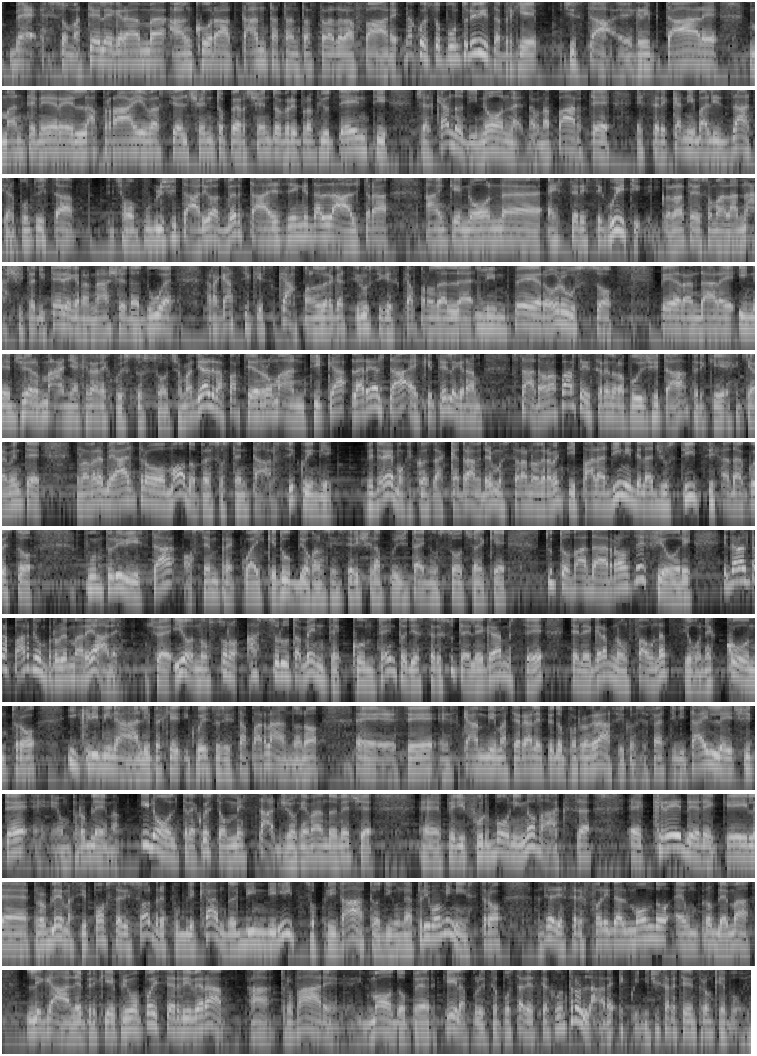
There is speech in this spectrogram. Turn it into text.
beh, insomma, Telegram ha ancora tanta tanta strada da fare. Da questo punto di vista perché ci sta eh, criptare, mantenere la privacy al 100% per i propri utenti, cercando di non da una parte essere cannibalizzati dal punto di vista diciamo pubblicitario, advertising, dall'altra anche non eh, essere seguiti. Vi ricordate insomma la nascita di Telegram nasce da due ragazzi che scappano, due ragazzi russi che scappano dall'impero russo per andare in Germania a creare questo social. Ma al di là della parte romantica, la realtà è che Telegram sta da una parte inserendo la pubblicità perché chiaramente non avrebbe altro modo per sostentarsi, quindi Vedremo che cosa accadrà, vedremo se saranno veramente i paladini della giustizia da questo punto di vista. Ho sempre qualche dubbio quando si inserisce la pubblicità in un social che tutto vada a rose e fiori e dall'altra parte è un problema reale. Cioè io non sono assolutamente contento di essere su Telegram se Telegram non fa un'azione contro i criminali, perché di questo si sta parlando, no? Eh, se eh, scambi materiale pedopornografico, se fai attività illecite è un problema. Inoltre, questo è un messaggio che mando invece eh, per i furboni Novax, eh, credere che il problema si possa risolvere pubblicando l'indirizzo privato di un primo ministro, al di là di essere fuori dal mondo, è un problema legale, perché prima o poi si arriverà a trovare il modo perché la polizia postale riesca a controllare e quindi ci sarete dentro anche voi.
